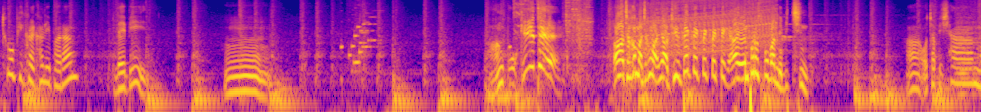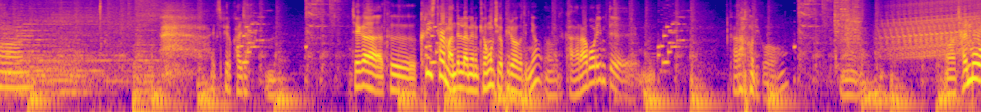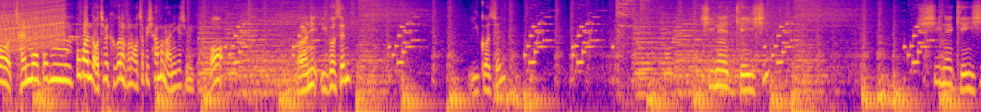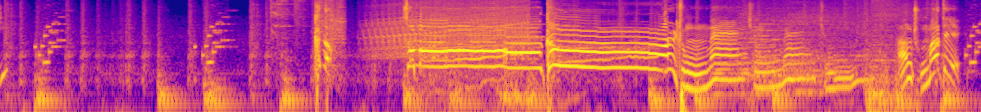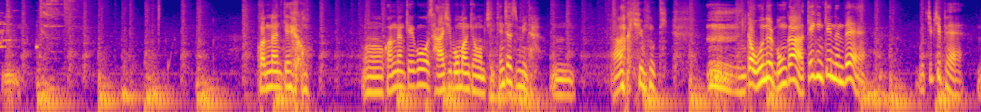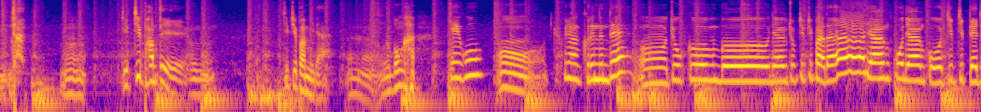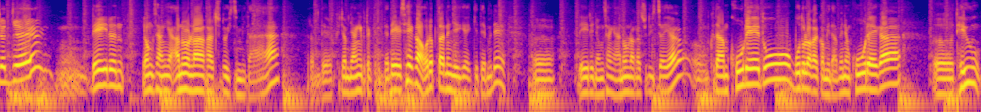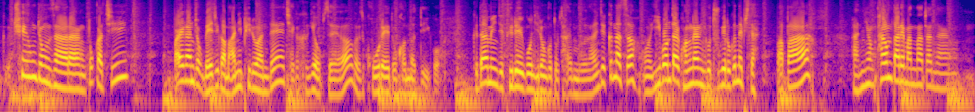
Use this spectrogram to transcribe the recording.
트로피칼 칼리파랑 레빗. 음. 안 뽑기대. 아 잠깐만 잠깐만. 야 뒤에 빽빽빽빽빽. 아 엠퍼러스 뽑았네 미친. 아 어차피 샤먼. 하, 엑스피로 갈자. 음. 제가 그 크리스탈 만들려면 경험치가 필요하거든요. 어, 갈아버림 때 음. 갈아버리고. 음. 어, 잘못 잘못 뽑, 뽑았는데 어차피 그거는 그건 어차피 샤먼 아니겠습니까? 어? 아니 이것은? 이것은 신의 게이시? 신의 게이시? 간다! 서머 걸! 중마 중마 중마 앙 중마티 음. 광란 깨고 어 광란 깨고 45만 경험치 괜찮습니다 음아 기모티 음, 그러니까 오늘 뭔가 깨긴 깼는데 뭐 찝찝해. 음, 음, 찝찝함띠. 음, 찝찝합니다. 음, 오늘 뭔가 깨고 어 그냥 그랬는데 어 조금 뭐 그냥 좀 찝찝하다. 냥꼬 냥꼬 찝찝 대전쟁. 음, 내일은 영상이 안 올라갈 수도 있습니다 여러분들 그 점 양해 부탁드립니다 내일 새가 어렵다는 얘기가 있기 때문에 어, 내일은 영상이 안 올라갈 수도 있어요 어, 그 다음 고래도 못 올라갈 겁니다 왜냐면 고래가 어, 대웅 최웅정사랑 똑같이 빨간적 매지가 많이 필요한데 제가 그게 없어요. 그래서 고래도 건너뛰고 그 다음에 이제 드래곤 이런 것도 다 뭐, 아, 이제 끝났어. 어, 이번 달 광란 이거 두 개로 끝냅시다. 빠빠. 안녕. 다음 달에 만나자냥.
